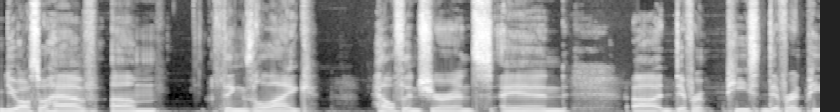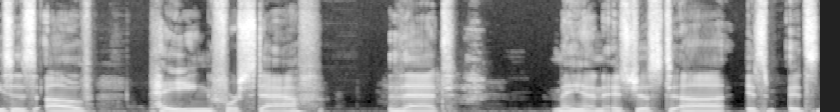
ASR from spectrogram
you also have um, things like health insurance and uh, different piece different pieces of paying for staff that man it's just uh, it's it's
